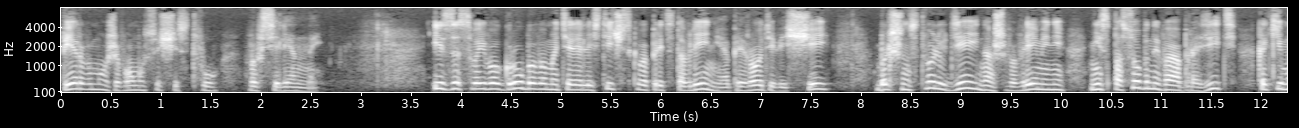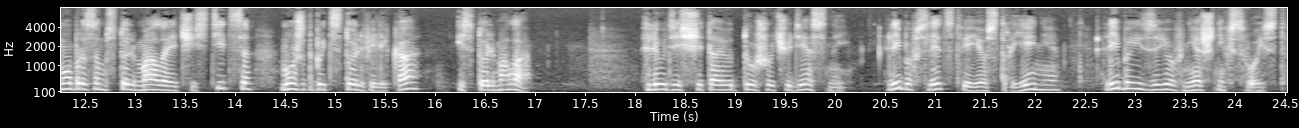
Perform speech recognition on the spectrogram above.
первому живому существу во Вселенной. Из-за своего грубого материалистического представления о природе вещей – большинство людей нашего времени не способны вообразить, каким образом столь малая частица может быть столь велика и столь мала. Люди считают душу чудесной, либо вследствие ее строения, либо из ее внешних свойств.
